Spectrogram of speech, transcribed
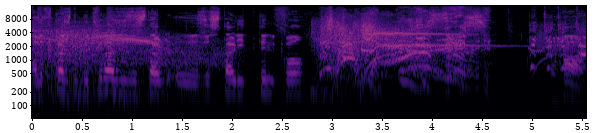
Ale w każdym bądź razie zostali, zostali tylko... Aha.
